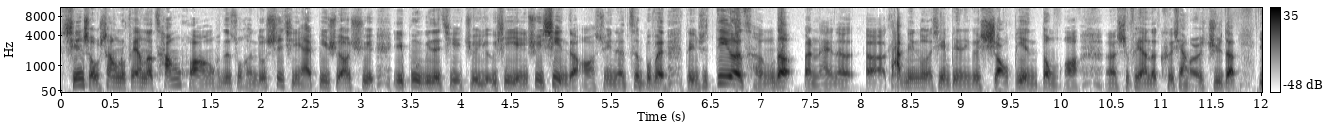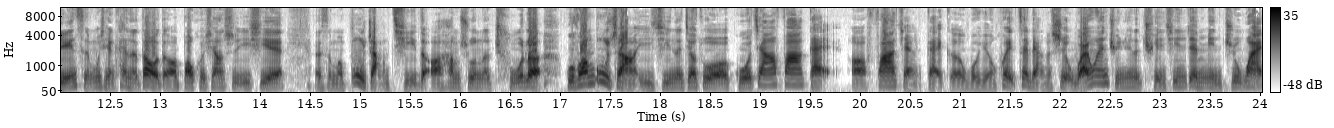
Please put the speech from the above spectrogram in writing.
新手上路非常的仓皇，或者说很多事情还必须要去一步一步的解决，有一些延续性的啊，所以呢，这部分等于是第二层的本来呢，呃，大变动的现在变成一个小变动啊，呃，是非常的可想而知的。也因此，目前看得到的，包括像是一些呃什么部长级的啊，他们说呢，除了国防部长以及呢叫做国家发改啊发展改革委员会这两个是完完全全的全新。新任命之外，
